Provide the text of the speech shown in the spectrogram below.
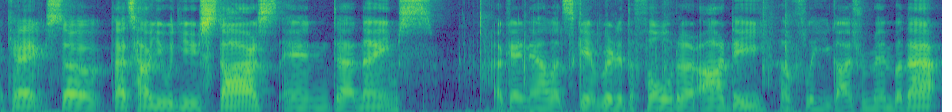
Okay, so that's how you would use stars and uh, names. Okay, now let's get rid of the folder RD. Hopefully you guys remember that.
